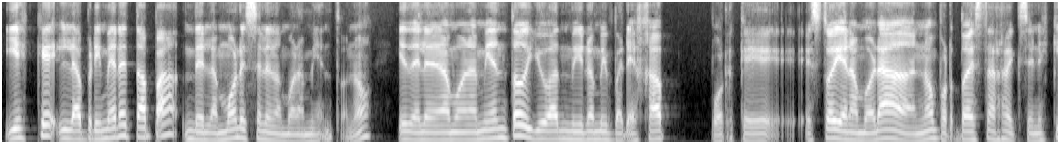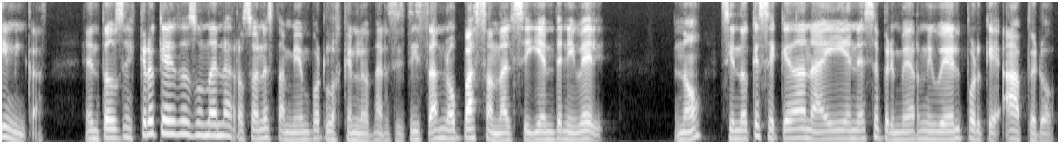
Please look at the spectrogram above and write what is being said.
y es que la primera etapa del amor es el enamoramiento, ¿no? Y en el enamoramiento yo admiro a mi pareja porque estoy enamorada, ¿no? Por todas estas reacciones químicas. Entonces creo que esa es una de las razones también por las que los narcisistas no pasan al siguiente nivel, ¿no? Sino que se quedan ahí en ese primer nivel porque, ah, pero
